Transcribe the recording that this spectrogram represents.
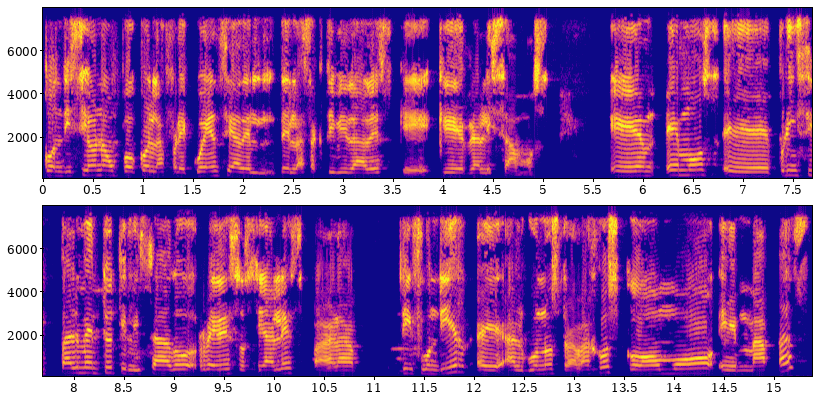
condiciona un poco la frecuencia de las actividades que, realizamos. Eh, hemos principalmente utilizado redes sociales para difundir eh, algunos trabajos como eh, mapas.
